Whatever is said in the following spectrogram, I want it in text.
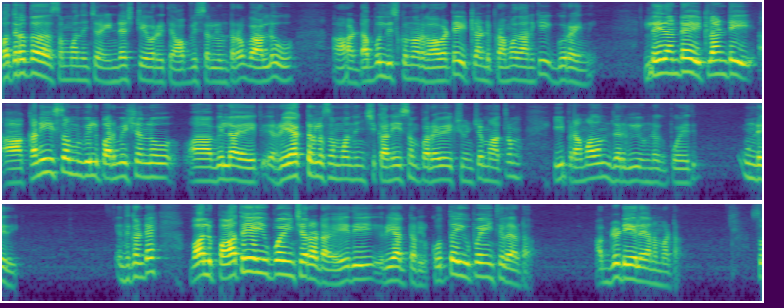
భద్రత సంబంధించిన ఇండస్ట్రీ ఎవరైతే ఆఫీసర్లు ఉంటారో వాళ్ళు డబ్బులు తీసుకున్నారు కాబట్టి ఇట్లాంటి ప్రమాదానికి గురైంది. లేదంటే ఇట్లాంటి కనీసం వీళ్ళు పర్మిషన్లు వీళ్ళ రియాక్టర్లకు సంబంధించి కనీసం పర్యవేక్షించే మాత్రం ఈ ప్రమాదం జరిగి ఉండకపోయేది ఉండేది. ఎందుకంటే వాళ్ళు పాతయ్య ఉపయోగించారట ఏది? రియాక్టర్లు. కొత్తవి ఉపయోగించలేట అప్డేట్ చేయలే అనమాట సో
